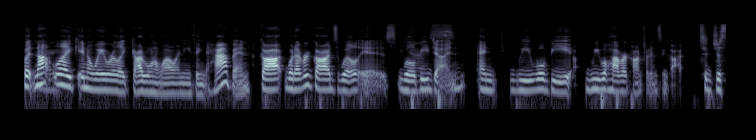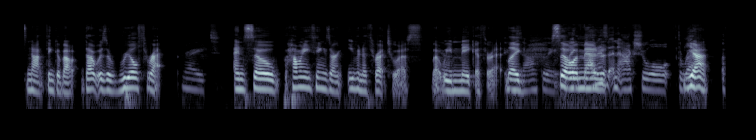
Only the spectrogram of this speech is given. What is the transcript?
But not Right. like in a way where like God won't allow anything to happen. God, whatever God's will is, will be done. And we will be, we will have our confidence in God to just not think about that was a mm. real threat. right And so, how many things aren't even a threat to us that we make a threat? Like, exactly so like, imagine- that is an actual threat yeah, a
